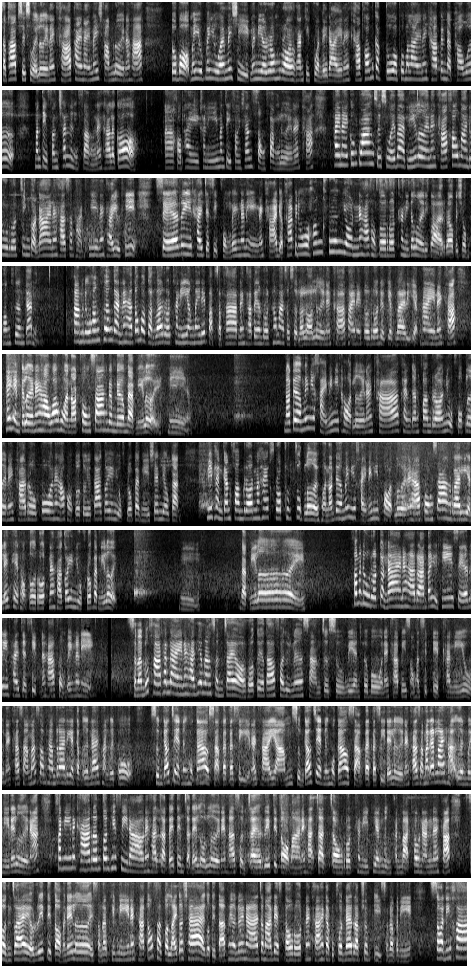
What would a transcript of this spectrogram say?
สภาพสวยๆเลยนะคะ ภายในไม่ช้ำเลยนะคะ ตัวเบาะไม่ยุบไม่ย้วยไม่ฉีก ไม่มีร่องรอยของการขีดข่วนใดๆนะคะ พร้อมกับตัวพวงมาลัยนะคะ เป็นแบบ power มันติฟังก์ชันหนึ่งฝั่งนะคะ แล้วก็อาขออภัยคันนี้มันติฟังก์ชัน 2 ฝั่งเลยนะคะ ภายในกว้างๆสวยๆแบบนี้เลยนะคะ เข้ามาดูรถจริงก่อนได้นะคะ สถานที่นะคะอยู่ที่เสรีไทย 70ของเบ้งนั่นเองนะคะ เดี๋ยวพาไปดูห้องเครื่องยนต์นะคะ ของตัวรถคันนี้กันเลยดีกว่า เราไปชมห้องเครื่องกัน พามาดูห้องเครื่องกันนะคะ ต้องบอกก่อนว่ารถคันนี้ยังไม่ได้ปรับสภาพนะคะ เป็นรถเข้ามาสดๆร้อนๆเลยนะคะ ภายในตัวรถเดี๋ยวเก็บรายละเอียดให้นะคะ ให้เห็นกันเลยนะคะ ว่าหัวน็อตโครงสร้างเดิมๆแบบนี้เลยนี่น็อตเดิมไม่มีไขไม่มีถอดเลยนะคะ แผ่นกันความร้อนอยู่ครบเลยนะคะโลโก้นะคะ ของตัวโตโยต้าก็ยังอยู่ครบแบบนี้เช่นเดียวกัน มีแผ่นกันความร้อนมาให้ครบทุกจุดเลย หัวน็อตเดิมไม่มีไขไม่มีถอดเลยนะคะ โครงสร้างรายละเอียดเลขเพจของตัวรถนะคะ ก็ยังอยู่ครบแบบนี้เลย นี่แบบนี้เลย เข้ามาดูรถก่อนได้นะคะ ร้านตั้งอยู่ที่เซรีไทย 70 นะคะฝงเบ้งนั่นเองสำหรับลูกค้าท่านใดนะคะ ที่กำลังสนใจออกรถ Toyota Fortuner 3.0 VN Turbo นะคะ ปี 2011 คันนี้อยู่นะคะ สามารถสอบถามรายละเอียดกับเอิญได้ผ่านเบอร์โทร0971693884 นะคะย้ำ0971693884 ได้เลยนะคะ สามารถแอดไลน์หาเอิญเบอร์นี้ได้เลยนะ คันนี้นะคะเริ่มต้นที่ฟรีดาวนะคะ จัดได้เต็มจัดได้ล้นเลยนะคะ สนใจรีบติดต่อมานะคะ จัดจองรถคันนี้เพียง 1,000 บาทเท่านั้นนะคะ สนใจรีบติดต่อมาได้เลยสำหรับคลิปนี้นะคะ ต้องฝากกดไลค์กดแชร์กดติดตามให้กันด้วยนะ จะมาเดตสตอรถนะคะ ให้กับทุกคนได้รับชมอีกสำหรับวันนี้ สวัสดีค่ะ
